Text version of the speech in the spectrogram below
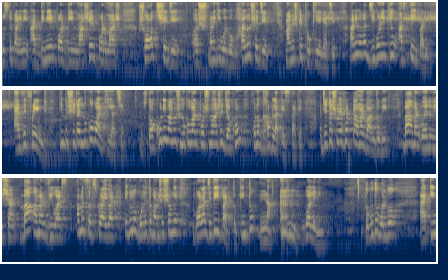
বুঝতে পারিনি। আর দিনের পর দিন, মাসের পর মাস, সৎ সেজে মানে কি বলব, ভালো সেজে মানুষকে ঠকিয়ে গেছে। আরে বাবা, জীবনে কেউ আসতেই পারে অ্যাজ এ ফ্রেন্ড কিন্তু সেটা লুকোবার কি আছে? তখনই মানুষ লুকোবার প্রশ্ন আসে যখন কোনো ঘাবলা কেস থাকে। যেটা সুরেশাপটা আমার বান্ধবী, বা আমার ওয়েল উইশার বা আমার ভিউয়ার্স আমার সাবস্ক্রাইবার এগুলো বলে তো মানুষের সঙ্গে বলা যেতেই পারতো, কিন্তু না, বলেনি। তবু তো বলব টিন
